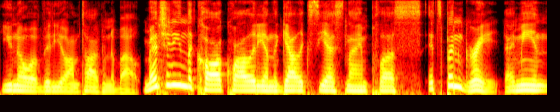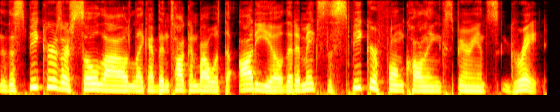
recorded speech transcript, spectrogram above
you know what video I'm talking about. Mentioning the call quality on the Galaxy S9 Plus, it's been great. I mean, the speakers are so loud, like I've been talking about with the audio, that it makes the speaker phone calling experience great.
